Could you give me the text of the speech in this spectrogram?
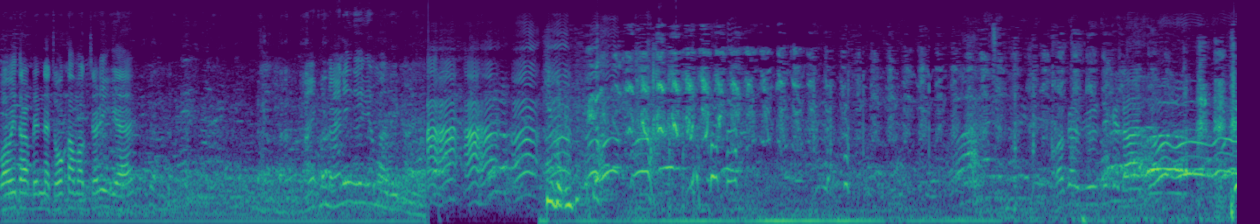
પવિત્રા બેન ને ચોખા મગ ચડી ગયા. નાની ગઈ અમારી હા હા હા વગર confusing ka dance.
